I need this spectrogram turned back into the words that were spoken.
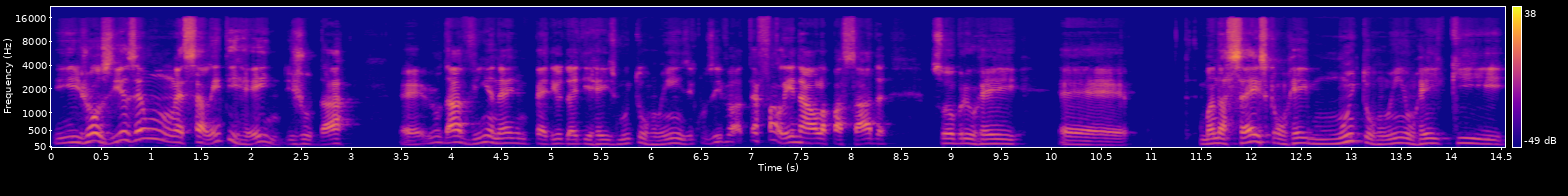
E Josias é um excelente rei de Judá. É, Judá vinha né, em um período de reis muito ruins. Inclusive, eu até falei na aula passada sobre o rei é, Manassés, que é um rei muito ruim, um rei que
